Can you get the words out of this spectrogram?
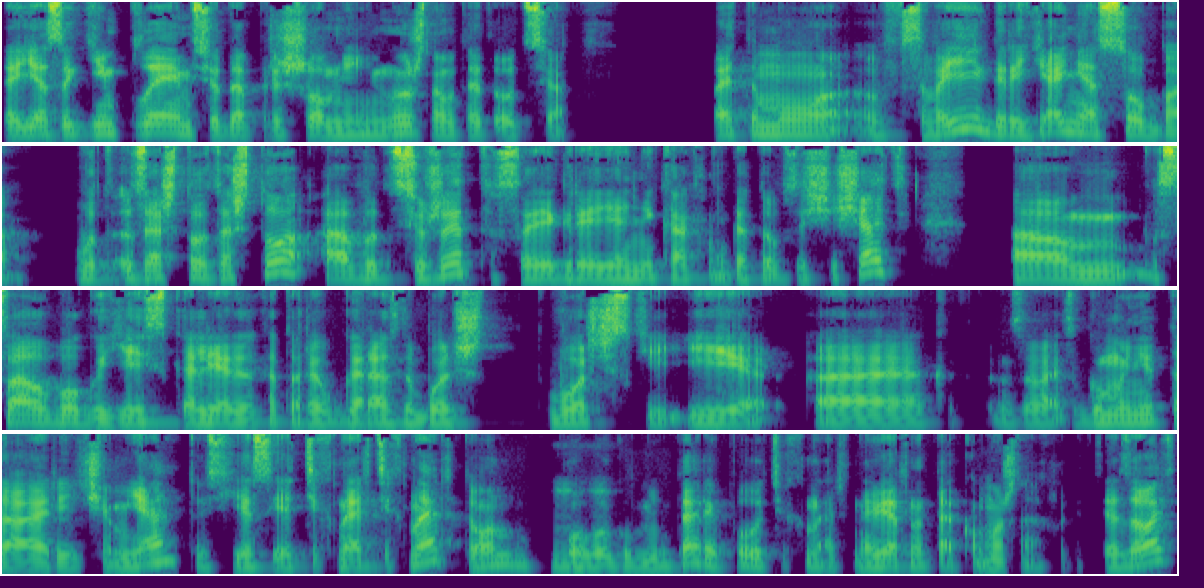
Да я за геймплеем сюда пришел, мне не нужно вот это вот все. Поэтому в своей игре я не особо вот за что, за что, а вот сюжет в своей игре я никак не готов защищать. Слава богу, есть коллега, который гораздо больше творческий и, э, как это называется, гуманитарий, чем я. То есть если я технарь-технарь, то он mm-hmm. полугуманитарий, полутехнарь. Наверное, так его можно характеризовать.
